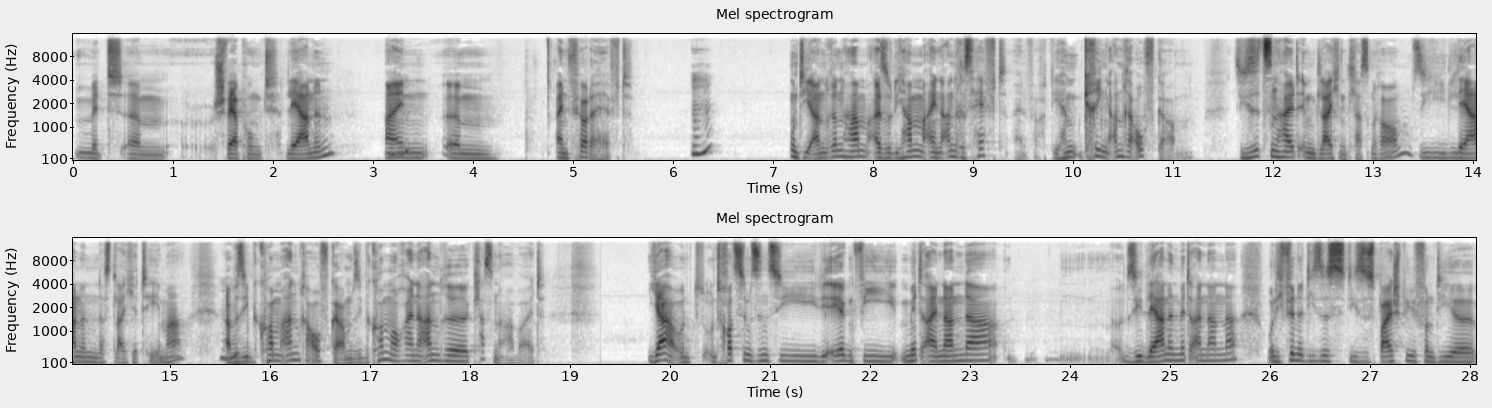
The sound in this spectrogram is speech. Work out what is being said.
mit ähm, Schwerpunkt Lernen ein, mhm. ähm, ein Förderheft. Mhm. Und die anderen haben, also die haben ein anderes Heft einfach. Die haben, kriegen andere Aufgaben. Sie sitzen halt im gleichen Klassenraum, sie lernen das gleiche Thema, mhm. aber sie bekommen andere Aufgaben. Sie bekommen auch eine andere Klassenarbeit. ja, und, und trotzdem sind sie irgendwie miteinander, sie lernen miteinander. Und ich finde dieses, dieses Beispiel von dir,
